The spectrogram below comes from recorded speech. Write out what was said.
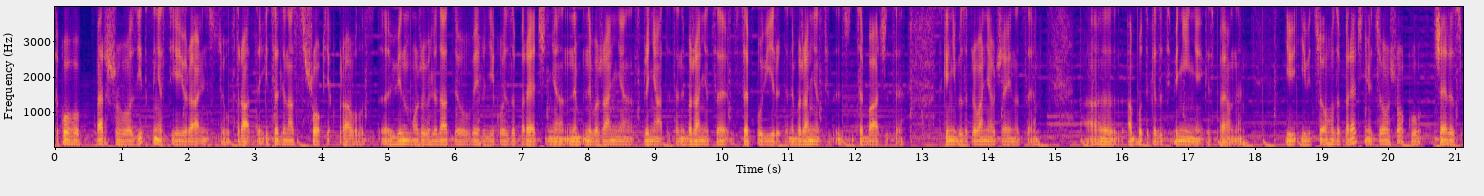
такого першого зіткнення з цією реальністю втрати, і це для нас шок, як правило. Е, він може виглядати у вигляді якогось заперечення, небажання сприйняти це, небажання це в це повірити, небажання це, це бачити, таке ніби закривання очей на це, або таке заціпеніння якесь певне. І і від цього заперечення, від цього шоку, через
